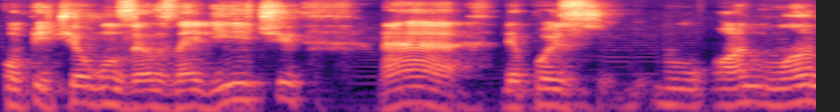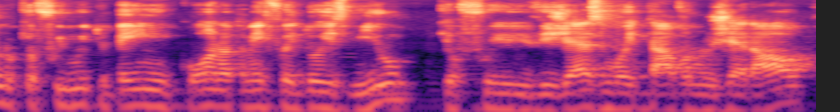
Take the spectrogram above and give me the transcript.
Competi alguns anos na elite, né? Depois, um ano, um ano que eu fui muito bem em Kona também foi 2000, que eu fui 28 no geral,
